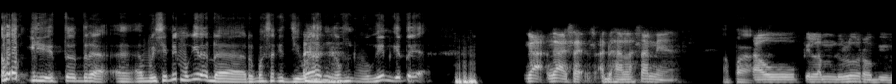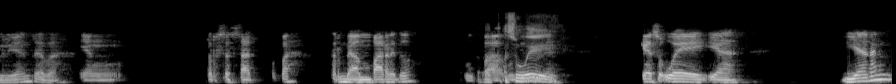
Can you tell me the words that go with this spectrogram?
Oh gitu, Dra. Eh, Abis ini mungkin ada rumah sakit jiwa ngomongin gitu ya? Nggak, nggak saya ada alasannya. Apa? Tahu film dulu Robbie Williams apa? Yang tersesat apa? Terdampar itu. Lupa. Castaway, ya. Dia kan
